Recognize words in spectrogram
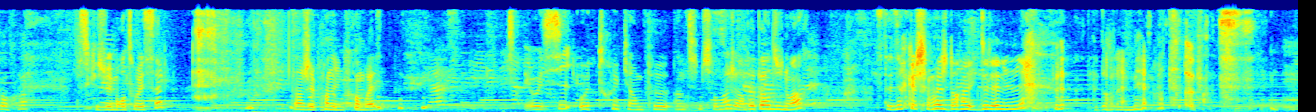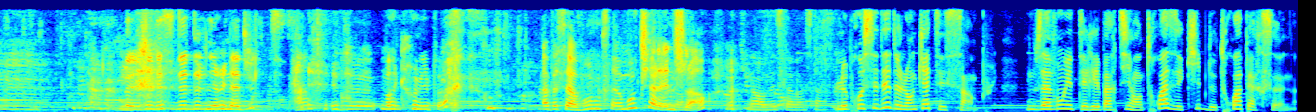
Pourquoi? Parce que je vais me retrouver seule. Attends, je vais prendre une framboise. Et aussi, autre truc un peu intime sur moi, j'ai un peu peur du noir. C'est-à-dire que chez moi, je dors avec de la lumière. Dans la merde. J'ai décidé de devenir une adulte et de vaincre mes peurs. Ah bah c'est un bon, c'est un bon challenge là. Non, mais ça va, ça. Le procédé de l'enquête est simple. Nous avons été répartis en trois équipes de trois personnes.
